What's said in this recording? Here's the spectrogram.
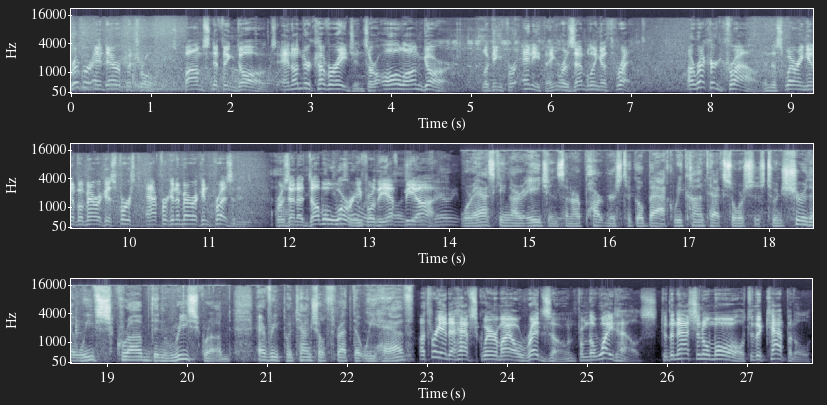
River and air patrols, bomb sniffing dogs, and undercover agents are all on guard, looking for anything resembling a threat. A record crowd in the swearing in of America's first African American president present a double worry for the FBI. We're asking our agents and our partners to go back, recontact sources to ensure that we've scrubbed and rescrubbed every potential threat that we have. A three and a half square mile red zone from the White House to the National Mall to the Capitol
